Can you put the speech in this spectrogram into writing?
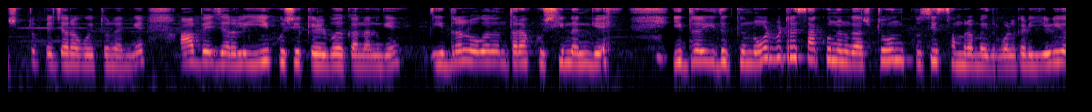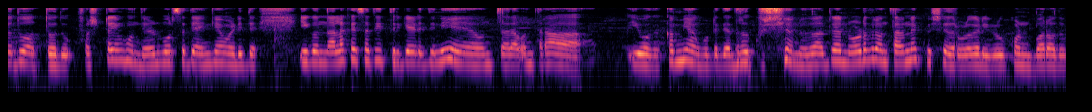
ಅಷ್ಟು ಬೇಜಾರಾಗೋಯ್ತು ನನಗೆ. ಆ ಬೇಜಾರಲ್ಲಿ ಈ ಖುಷಿ ಕೇಳಬೇಕಾ ನನಗೆ? ಇದ್ರಲ್ಲಿ ಹೋಗೋದೊಂಥರ ಖುಷಿ ನನಗೆ. ಇದ್ರ ಇದಕ್ಕೆ ನೋಡಿಬಿಟ್ರೆ ಸಾಕು, ನನಗೆ ಅಷ್ಟೊಂದು ಖುಷಿ ಸಂಭ್ರಮ ಇದ್ರ ಒಳಗಡೆ ಇಳಿಯೋದು, ಹತ್ತೋದು. ಫಸ್ಟ್ ಟೈಮ್ ಒಂದು ಎರಡು ಮೂರು ಸರ್ತಿ ಹಂಗೆ ಮಾಡಿದ್ದೆ. ಈಗ ಒಂದು ನಾಲ್ಕೈದು ಸರ್ತಿ ತಿರ್ಗಾಡಿದ್ದೀನಿ ಒಂಥರ ಒಂಥರ ಇವಾಗ ಕಮ್ಮಿ ಆಗಿಬಿಟ್ಟಿದೆ ಅದ್ರ ಖುಷಿ ಅನ್ನೋದು. ಆದರೆ ನೋಡಿದ್ರೆ ಒಂಥರನೇ ಖುಷಿ ಅದ್ರ ಒಳಗಡೆ ಇಳ್ಕೊಂಡು ಬರೋದು.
